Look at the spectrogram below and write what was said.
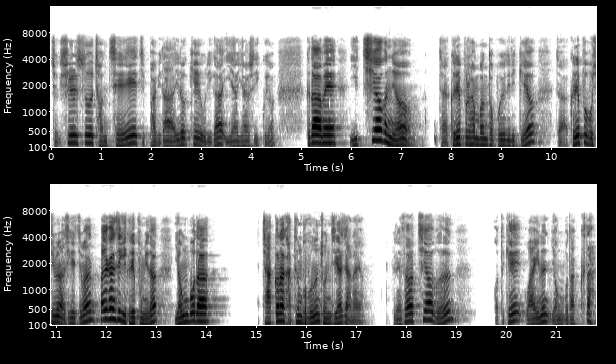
즉 실수 전체의 집합이다. 이렇게 우리가 이야기할 수 있고요. 그 다음에 이 치역은요. 자, 그래프를 한번 더 보여드릴게요. 자, 그래프 보시면 아시겠지만 빨간색이 그래프입니다. 0보다 작거나 같은 부분은 존재하지 않아요. 그래서 치역은 어떻게 y는 0보다 크다.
